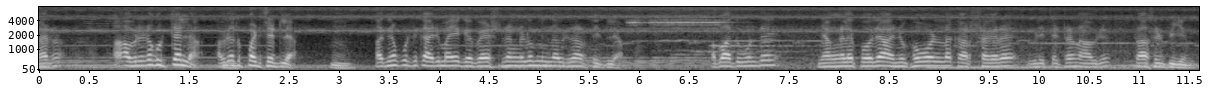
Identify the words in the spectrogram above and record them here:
കാരണം അവരുടെ കുറ്റമല്ല. അവരത് പഠിച്ചിട്ടില്ല. അതിനെക്കുറിച്ച് കാര്യമായ ഗവേഷണങ്ങളും ഇന്ന് അവർ നടത്തിയിട്ടില്ല. അപ്പോൾ അതുകൊണ്ട് ഞങ്ങളെപ്പോലെ അനുഭവമുള്ള കർഷകരെ വിളിച്ചിട്ടാണ് അവർ ക്ലാസ് എടുപ്പിക്കുന്നത്.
